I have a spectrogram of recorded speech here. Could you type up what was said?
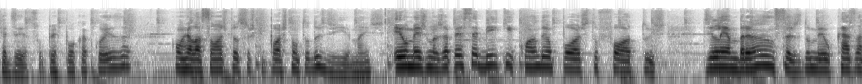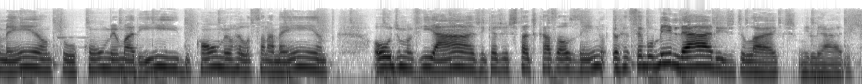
quer dizer, super pouca coisa com relação às pessoas que postam todo dia, mas eu mesma já percebi que quando eu posto fotos de lembranças do meu casamento com o meu marido, com o meu relacionamento, ou de uma viagem que a gente está de casalzinho, eu recebo milhares de likes, milhares,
